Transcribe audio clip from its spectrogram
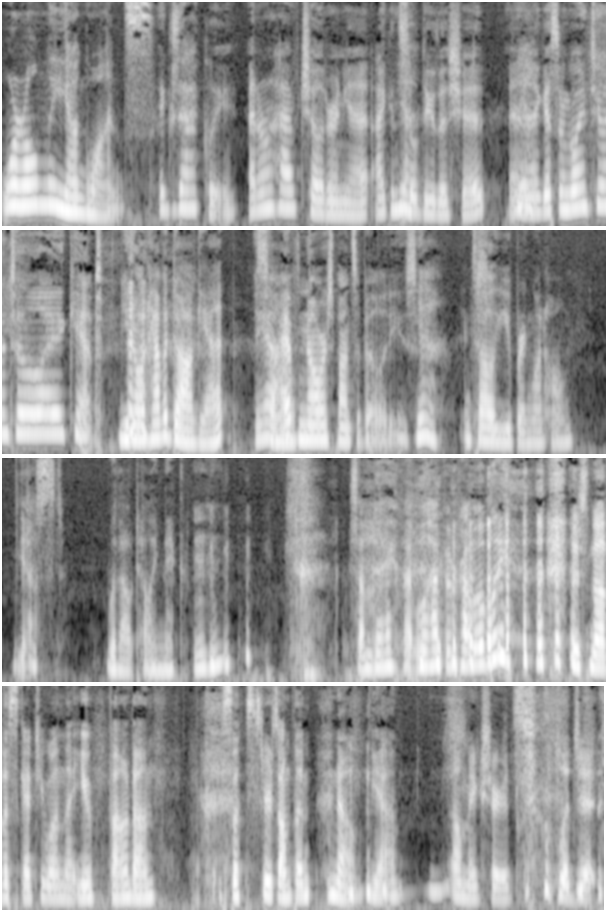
We're only young ones. exactly. I don't have children yet. I can Yeah. still do this shit, and Yeah. I guess I'm going to until I can't. You don't have a dog yet. Yeah, so- I have no responsibilities. Yeah, until you bring one home, Yeah. just without telling Nick. Mm-hmm. Someday that will happen, probably. There's not a sketchy one that you found on Craigslist or something. No, yeah. I'll make sure it's legit.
